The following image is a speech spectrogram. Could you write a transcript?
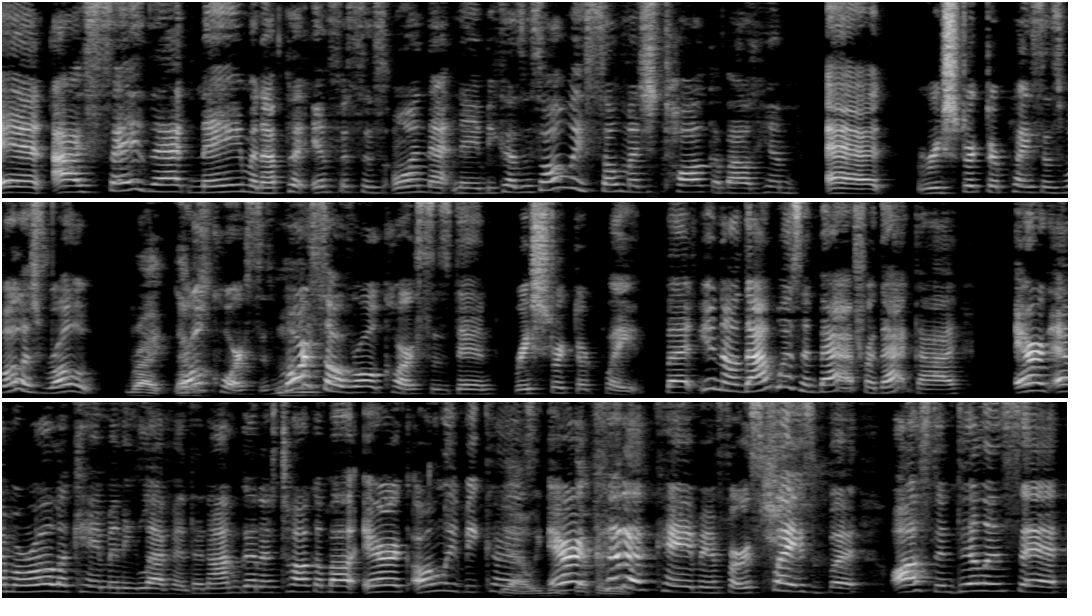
And I say that name and I put emphasis on that name because there's always so much talk about him at restrictor plates as well as road Right. Road is- courses. More Mhm. so road courses than restrictor plate. But you know, that wasn't bad for that guy. Eric Almirola came in 11th, and I'm going to talk about Eric only because do Eric could have came in first place, but Austin Dillon said,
